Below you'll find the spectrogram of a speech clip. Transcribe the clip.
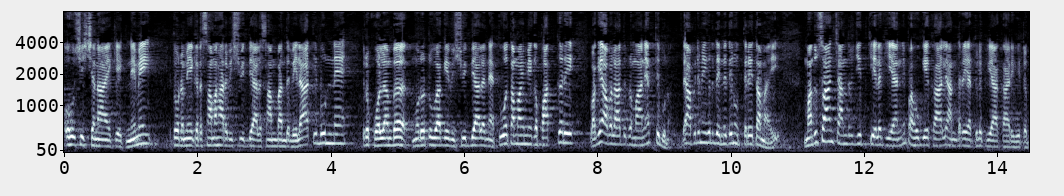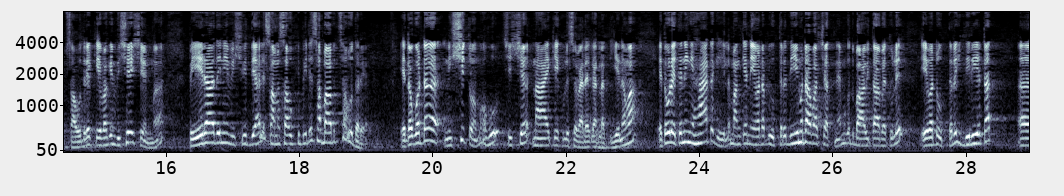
ඔහු ශිෂ්‍ය නායකයෙක් නෙමෙයි එතකොට මේකට සමහර විශ්වවිද්‍යාල සම්බන්ධ වෙලා තිබුණේ නැහැ. කොළඹ මොරටු වගේ විශ්වවිද්‍යාල නැතුව තමයි මේක පත් කරේ වගේ අවලාද ප්‍රමාණයක් තිබුණා. දැන් අපිට මේකට දෙන්න දෙන උත්තරේ තමයි මදුසාන් චන්ද්‍රජිත් කියලා කියන්නේ පහුගිය කාලේ අන්තරය ඇතුලේ ක්‍රියාකාරී හිටපු සහෝදරයෙක්. ඒ වගේම විශේෂයෙන්ම පේරාදෙණිය විශ්වවිද්‍යාලයේ සමසෞඛ්‍ය පීඨයේ සභාපති සහෝදරයා. එතකොට නිශ්චිතවම ඔහු ශිෂ්‍ය නායකයෙකු ලෙස වැඩ කරලා තියෙනවා. එතකොට එතනින් එහාට ගිහිල්ලා මම කියන්නේ ඒවට අපි උත්තර දීමට අවශ්‍යත් නැහැ. මොකද භාවිතාව ඇතුලේ ඒවට උත්තර ඉදිරියටත්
